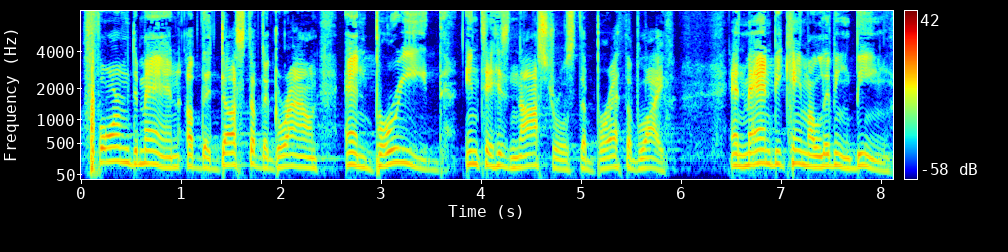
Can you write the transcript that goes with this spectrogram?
formed man of the dust of the ground and breathed into his nostrils the breath of life and man became a living being.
